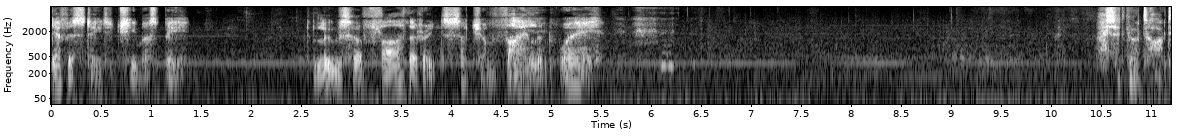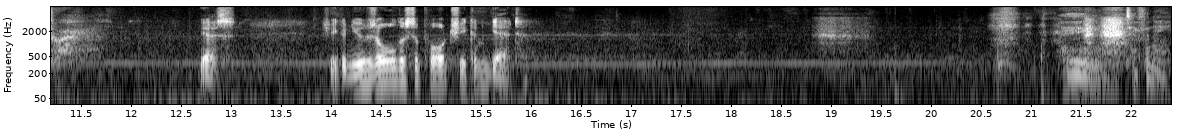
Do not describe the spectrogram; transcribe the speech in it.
devastated she must be. To lose her father in such a violent way. I should go talk to her. Yes, she can use all the support she can get. Hey, Tiffany.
